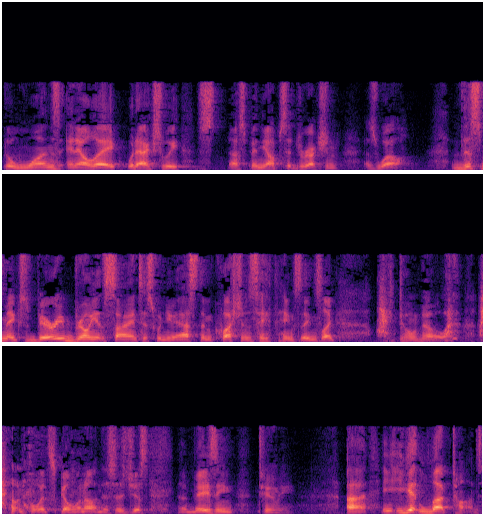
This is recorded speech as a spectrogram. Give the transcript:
the ones in LA would actually uh, spin the opposite direction as well. This makes very brilliant scientists, when you ask them questions, say things, things like, I don't know. I don't know what's going on. This is just amazing to me. Uh, you get leptons.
